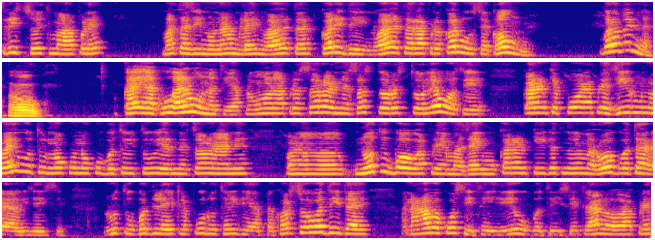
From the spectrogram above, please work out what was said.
ત્રીજ ચોથમાં આપણે માતાજીનું નામ લઈને વાવેતર કરી દઈએ વાવેતર આપણે કરવું છે ઘઉંનું. બરાબર ને? કાંઈ આખું હાલવું નથી. આપણે ઓણ આપણે સરળ ને સસ્તો રસ્તો લેવો છે. કારણ કે પોર આપણે જીરું ને વાવ્યું હતું નોખું નોખું બધું તુવેર ને ચણા ને પણ નહોતું બહુ આપણે એમાં જાયમું કારણ કે ઈગતનું એમાં રોગ વધારે આવી જાય છે. ઋતુ બદલે એટલે પૂરું થઈ જાય આપણે ખર્ચો વધી જાય અને આવક ઓછી થઈ જાય એવું બધું છે. એટલે હાલો હવે આપણે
